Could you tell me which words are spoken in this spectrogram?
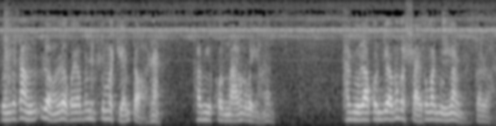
จนกระทั่งเรื่องเลิกไปแล้วมันคือมาเขียนต่อนั่นถ้ามีคนมามันก็เป็นอย่างนั้น ถ้าอยู่เราคนเดียวมันก็ใส่เข้ามาอยู่นั่นตลอด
